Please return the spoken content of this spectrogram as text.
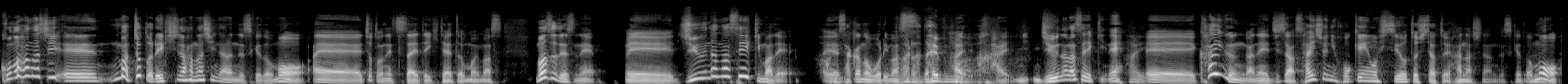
この話、えー、まあちょっと歴史の話になるんですけども、えー、ちょっとね、伝えていきたいと思います。まずですね、えー、17世紀まで、えーはい遡ります。あらだいぶまはい。あはい。に17世紀ね。はいえー、海軍がね、実は最初に保険を必要としたという話なんですけども、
